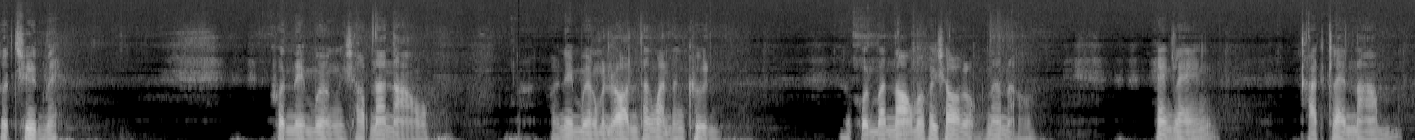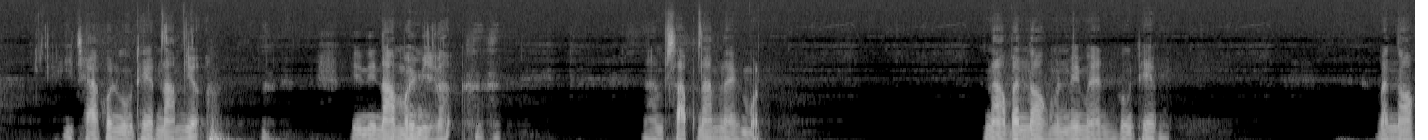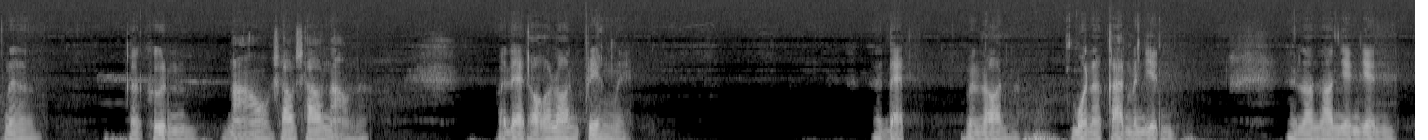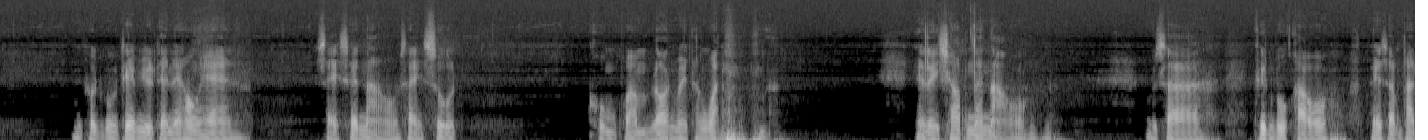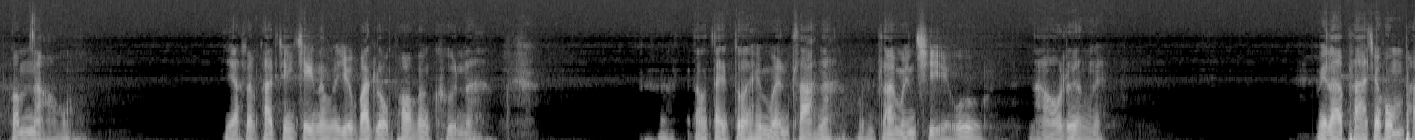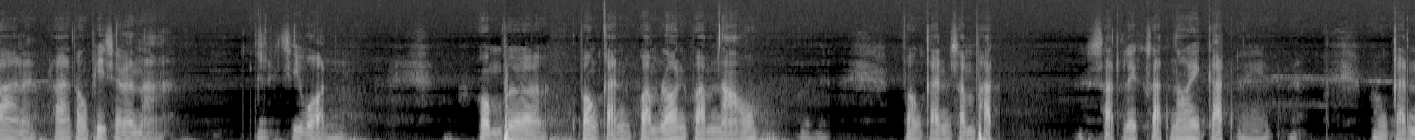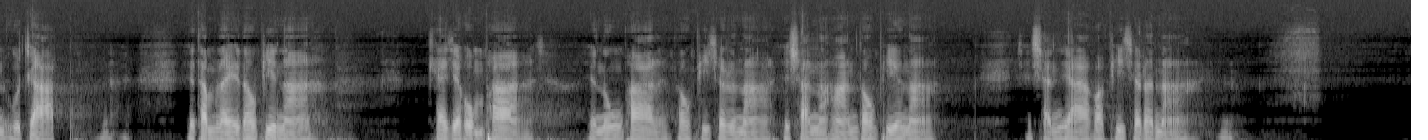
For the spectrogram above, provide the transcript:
สดชื่นไหม คนในเมืองชอบหน้าหนาว เพราะในเมืองมันร้อนทั้งวันทั้งคืน คนบ้านนอกไม่ค่อยชอบหรอกหน้าหนาว แห้งแล้ง ขาดแคลนน้ำอิจฉาคนกรุงเทพน้ำเยอะ นี่นี่น้ำไม่มีแล้ว น้ำซับน้ำอะไรหมด หนาวบ้านนอกมันไม่เหมือนกรุงเทพบ้านนอกนะ กลางคืนหนาวเช้าเช้าหนาวนะพอแดดออกก็ร้อนเปรี้ยงเลยแดดมันร้อนมวลอากาศมันเย็น ร้อนร้อนเย็นเย็นคนกรุงเทพอยู่แต่ในห้องแอร์ใส่เสื้อหนาว ใส่สูทคุมความร้อนไว้ทั้งวันเลยชอบหน้าหนาว อุตส่าห์ขึ้นภูเขาไปสัมผัสความหนาว อยากสัมผัสจริง ๆนะมาอยู่บ้านหลวงพ่อกลางคืนนะต้องแต่งตัวให้เหมือนพระนะเหมือนพระเหมือนฉีอู้หนาวเรื่องเลยเวลาพระจะห่มผ้านะพระต้องพิจารณาจีวรห่มเพื่อป้องกันความร้อนความหนาวป้องกันสัมผัส สัตว์เล็กสัตว์น้อยกัดป้องกันอุจารจะทำอะไรต้องพิจารณา แค่จะห่มผ้า จะนุ่งผ้าเนี่ยต้องพิจารณา จะฉันอาหารต้องพิจารณา จะฉันยาก็พิจารณา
